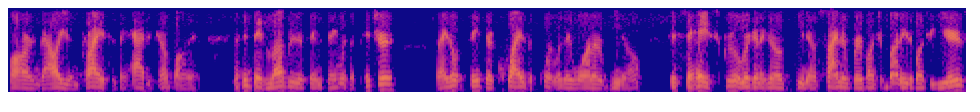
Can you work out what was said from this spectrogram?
far in value and price that they had to jump on it. And I think they'd love to do the same thing with a pitcher, but I don't think they're quite at the point where they want to you know just say hey screw it we're going to go you know sign him for a bunch of money in a bunch of years.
